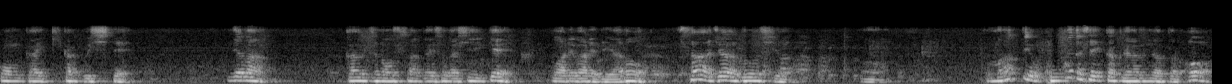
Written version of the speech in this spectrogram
今回企画して。でまあ川口のおっさんが忙しいけ我々でやろう。さあじゃあどうしよう、うん、待ってよここでせっかくやるんだったらあ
